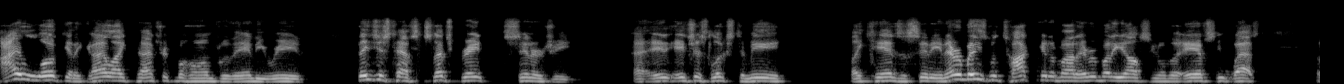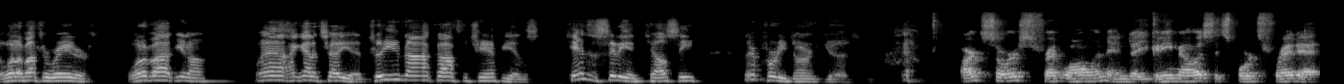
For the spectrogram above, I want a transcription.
I look at a guy like Patrick Mahomes with Andy Reid. They just have such great synergy. Uh, it, it just looks to me like Kansas City, and everybody's been talking about everybody else. You know, the AFC West. What about the Raiders? What about, you know, well, I got to tell you, until you knock off the champions, Kansas City and Kelce, they're pretty darn good. Art Source, Fred Wallin, and uh, you can email us at sportsfred at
